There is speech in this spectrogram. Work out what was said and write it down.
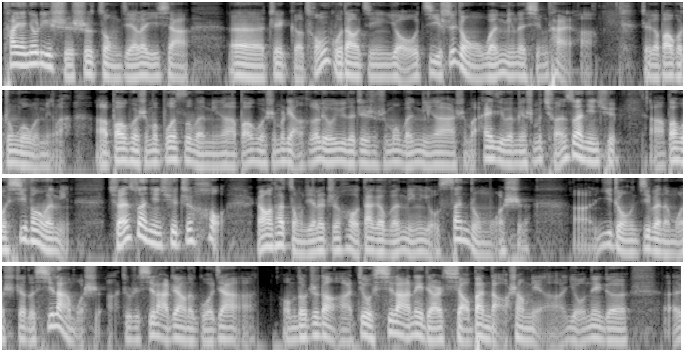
他研究历史是总结了一下。呃，这个从古到今有几十种文明的形态啊，这个包括中国文明了啊，包括什么波斯文明啊，包括什么两河流域的这是什么文明啊，什么埃及文明什么全算进去啊，包括西方文明全算进去之后，然后他总结了之后，大概文明有三种模式啊，一种基本的模式叫做希腊模式啊，就是希腊这样的国家啊。我们都知道啊，就希腊那点小半岛上面啊，有那个呃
